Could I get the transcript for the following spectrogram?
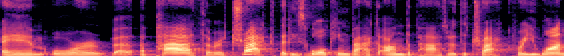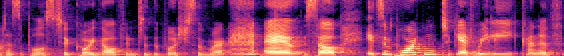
um, or a, a path or a track that he's walking back on the path or the track where you want as opposed to going off into the bush somewhere. Um, so it's important to get really kind of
